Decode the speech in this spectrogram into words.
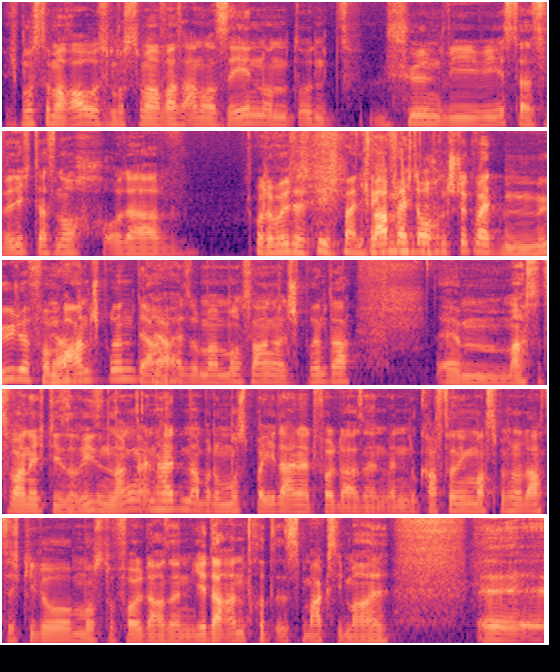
ich musste mal raus, musste mal was anderes sehen und, und fühlen, wie, wie ist das? Will ich das noch oder oder wolltest du dich mal Ich war vielleicht auch ein Stück weit müde vom ja? Bahnsprint, ja? ja. Also man muss sagen, als Sprinter ähm, machst du zwar nicht diese riesen langen Einheiten, aber du musst bei jeder Einheit voll da sein. Wenn du Krafttraining machst mit 180 Kilo, musst du voll da sein. Jeder Antritt ist maximal äh,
